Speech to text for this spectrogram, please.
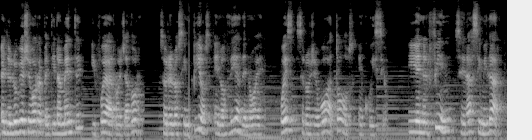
El diluvio llegó repentinamente y fue arrollador sobre los impíos en los días de Noé, pues se los llevó a todos en juicio y en el fin será similar,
